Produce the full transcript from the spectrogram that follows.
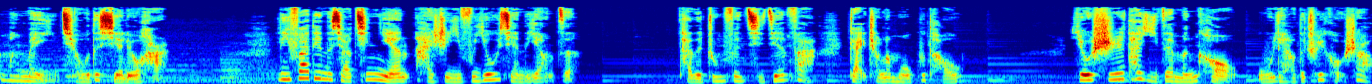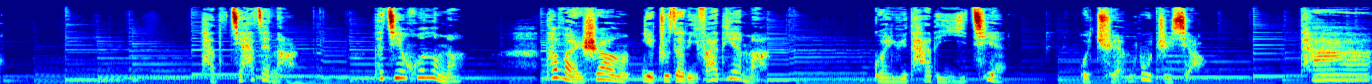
梦寐以求的斜刘海儿。理发店的小青年还是一副悠闲的样子，他的中分齐肩发改成了蘑菇头。有时他倚在门口无聊地吹口哨。他的家在哪儿？他结婚了吗？他晚上也住在理发店吗？关于他的一切，我全部知晓。他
